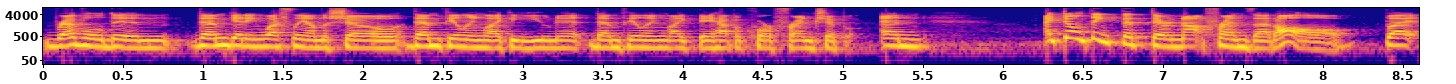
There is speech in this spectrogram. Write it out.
reveled in them getting Wesley on the show, them feeling like a unit, them feeling like they have a core friendship. And I don't think that they're not friends at all, but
